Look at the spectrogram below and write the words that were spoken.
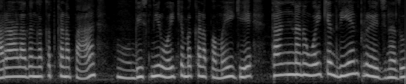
ಹರಾಳಾದಂಗೆ ಆಕತ್ ಕಣಪ್ಪ. ಬಿಸಿನೀರು ಒಯ್ಕೊಂಬೇಕಣಪ್ಪ ಮೈಗೆ. ತಣ್ಣನ ಒಯ್ಕೊಂಡ್ರೆ ಏನು ಪ್ರಯೋಜನ ಅದು?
